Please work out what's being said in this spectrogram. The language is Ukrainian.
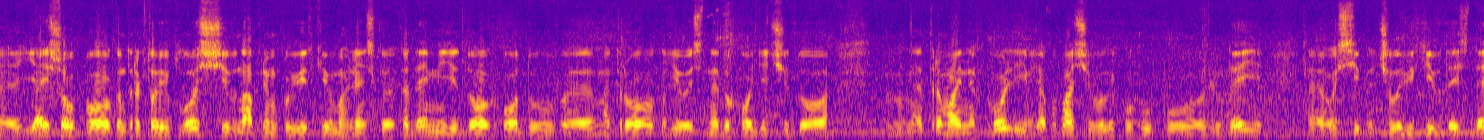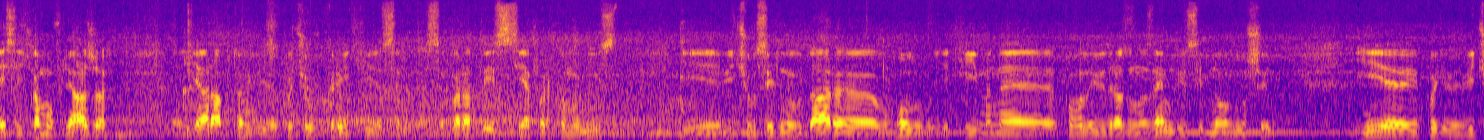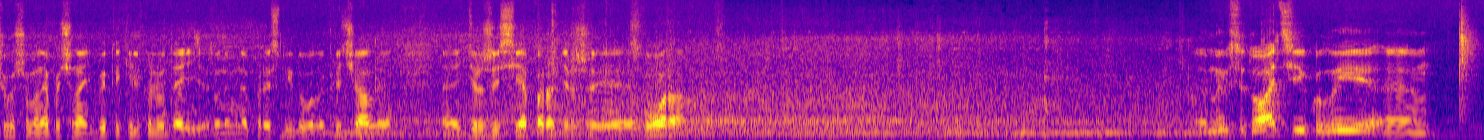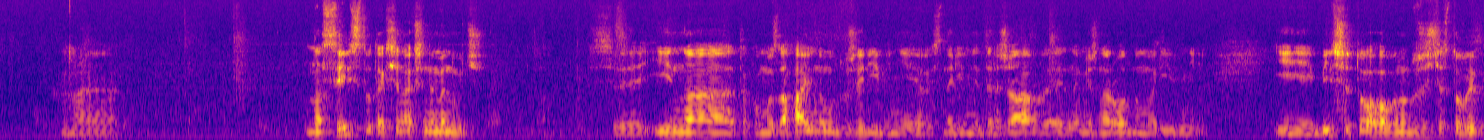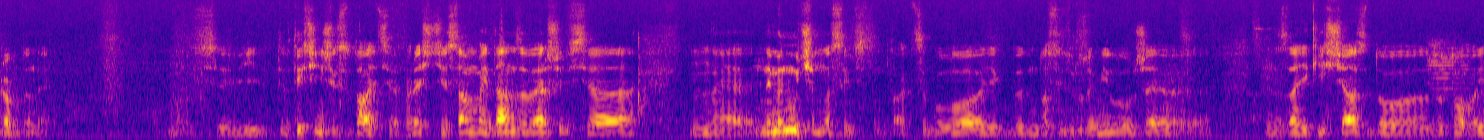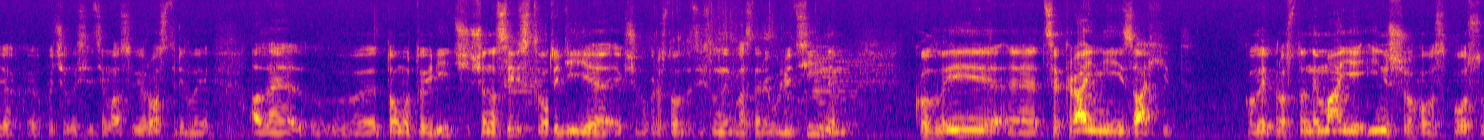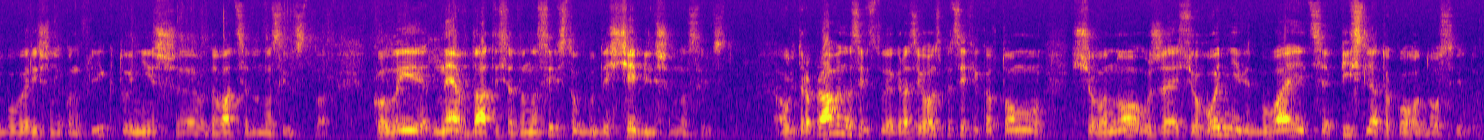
Е, Я йшов по контрактовій площі в напрямку від Києво-Могилянської академії до входу в метро. І ось не доходячи до трамвайних колій, я побачив велику групу людей, е, осіб, чоловіків десь 10 в камуфляжах. Я раптом почув крики сепаратист, сепар, комуніст і відчув сильний удар е, в голову, який мене повалив відразу на землю і сильно оглушив. І е, відчув, що мене починають бити кілька людей. Вони мене переслідували, кричали е, Держи сепара, держи вора. Е, Ми в ситуації, коли насильство так чи інакше неминуче. І на такому загальному дуже рівні, ось на рівні держави, на міжнародному рівні. І більше того, воно дуже часто виправдане. В тих чи інших ситуаціях. Врешті сам Майдан завершився е, неминучим насильством. Так? Це було якби, досить зрозуміло вже е, за якийсь час до, до того, як почалися ці масові розстріли. Але в тому той річ, що насильство тоді є, якщо використовувати цей словник, власне, революційним, коли е, це крайній захід. Коли просто немає іншого способу вирішення конфлікту, ніж е, вдаватися до насильства. Коли не вдатися до насильства, буде ще більшим насильством. А ультраправе насильство, якраз його специфіка в тому, що воно вже сьогодні відбувається після такого досвіду.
